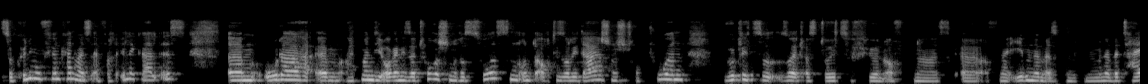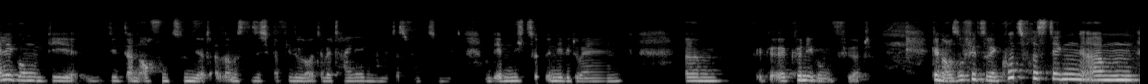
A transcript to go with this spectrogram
zur Kündigung führen kann, weil es einfach illegal ist? Ähm, oder ähm, hat man die organisatorischen Ressourcen und auch die solidarischen Strukturen, wirklich zu, so etwas durchzuführen auf einer, äh, auf einer Ebene, also mit, mit, einer Beteiligung, die, die dann auch funktioniert? Also da müssten sich ja viele Leute beteiligen, damit das funktioniert und eben nicht zu individuellen ähm, Kündigung führt. Genau, so viel zu den kurzfristigen ähm,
